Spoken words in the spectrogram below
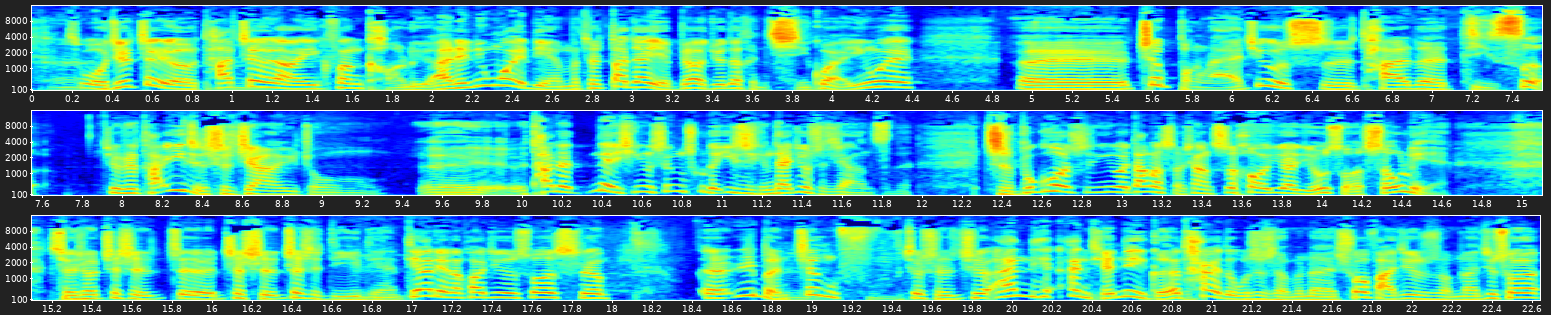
我觉得这有他这样一份考虑，而且另外一点嘛，就是大家也不要觉得很奇怪，因为呃，这本来就是他的底色。就是他一直是这样一种，呃，他的内心深处的意识形态就是这样子的，只不过是因为当了首相之后要有所收敛，所以说这是这这是这是第一点。第二点的话就是说是，呃，日本政府就是就安田安田内阁的态度是什么呢？说法就是什么呢？就说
